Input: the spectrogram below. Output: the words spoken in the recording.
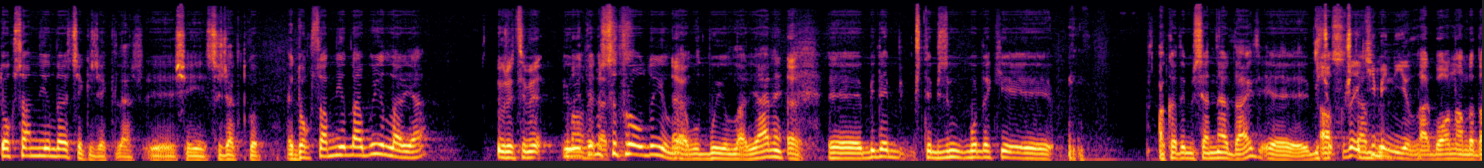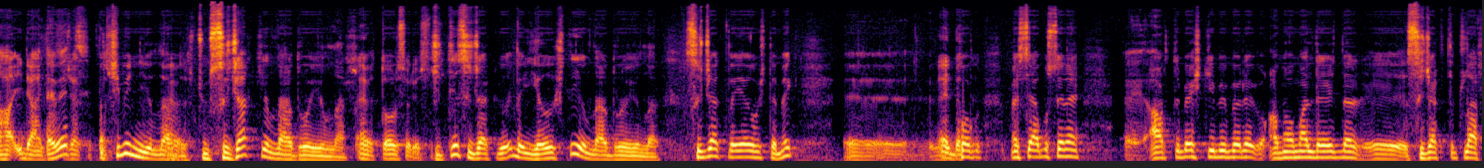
90'lı yıllara çekecekler e, şeyi sıcaklık. E 90'lı yıllar bu yıllar ya. Üretimi Üretimi sıfır olduğu yıllar Evet. bu, bu yıllar. Yani Evet. e, bir de işte bizim buradaki e, akademisyenler dahil e, birçok Aslında kişiden- 2000'li yıllar bu anlamda daha ideal Evet, sıcaklıklar. 2000'li yıllardır. Çünkü sıcak yıllardır o yıllar. Evet doğru söylüyorsunuz. Ciddi sıcak yıl ve yağışlı yıllardır o yıllar. Sıcak ve yağış demek e, Elbette. korku- mesela bu sene e, artı 5 gibi böyle anormal dereceler e, sıcaklıklar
